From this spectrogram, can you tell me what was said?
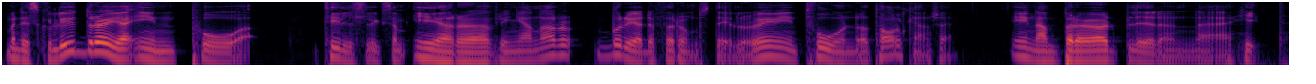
Men det skulle ju dröja in på tills liksom erövringarna började för Roms del, och det är ju in 200-tal kanske, innan bröd blir en eh, hit.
